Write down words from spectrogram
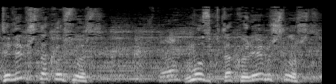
Ты любишь такую слушать? Что? Музыку такую любишь слушать?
